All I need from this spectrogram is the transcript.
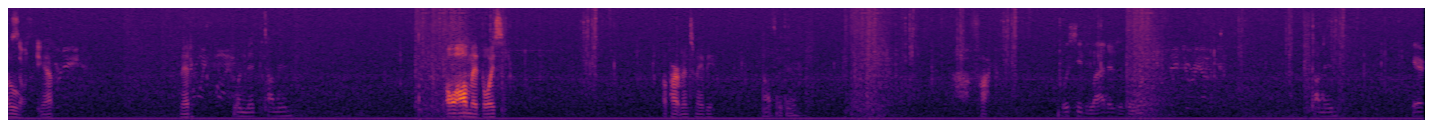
Oh, someone yep. Mid. One mid, top mid. Oh, all mid, boys. Apartments, maybe. Oh, Outs right there. Oh, fuck. We see the ladders if you want? Come in. Here.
